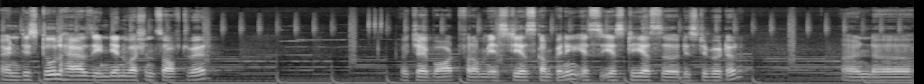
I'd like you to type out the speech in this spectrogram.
and this tool has Indian version software which I bought from STS company STS uh, distributor. And uh,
